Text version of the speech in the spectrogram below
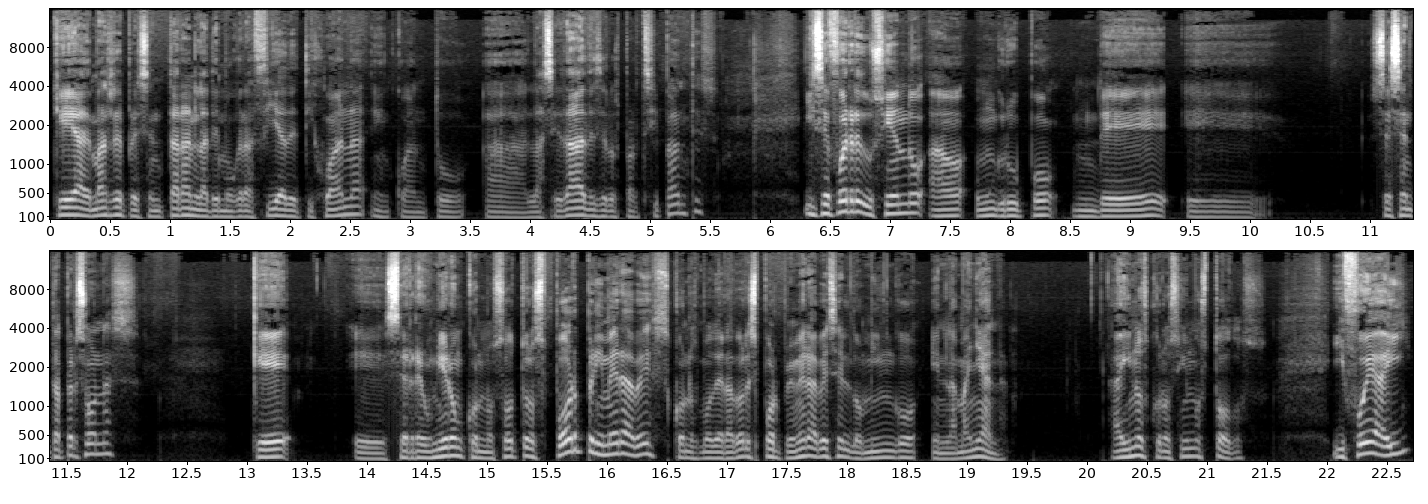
que además representaran la demografía de Tijuana en cuanto a las edades de los participantes, y se fue reduciendo a un grupo de 60 personas que eh, se reunieron con nosotros por primera vez, con los moderadores, por primera vez el domingo en la mañana. Ahí nos conocimos todos. Y fue ahí,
